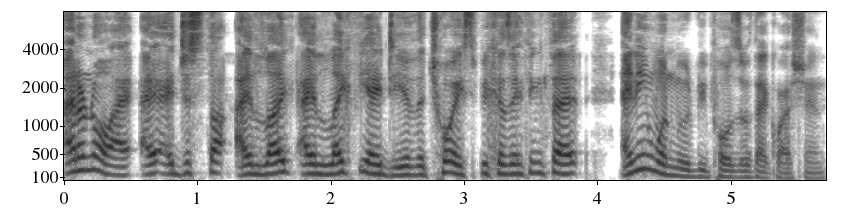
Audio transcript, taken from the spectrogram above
I don't know. I, I just thought I like I like the idea of the choice because I think that anyone would be posed with that question.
